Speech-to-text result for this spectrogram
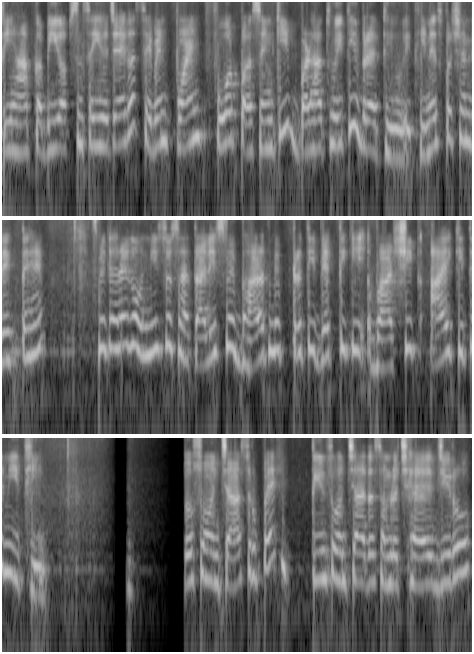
तो यहाँ आपका बी ऑप्शन सही हो जाएगा 7.4 परसेंट की बढ़त हुई थी, वृद्धि हुई थी। नेक्स्ट क्वेश्चन देखते हैं। इसमें कह रहा है उन्नीस में भारत में प्रति व्यक्ति की वार्षिक आय कितनी थी? दो सौ उनचास रुपए, तीन सौ उनचास दशमलव छह ज़ीरो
